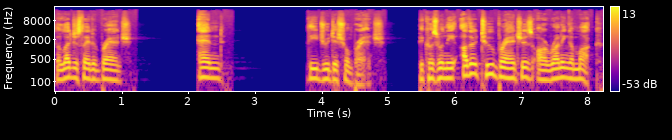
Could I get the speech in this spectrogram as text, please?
the legislative branch, and the judicial branch. Because when the other two branches are running amuck,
